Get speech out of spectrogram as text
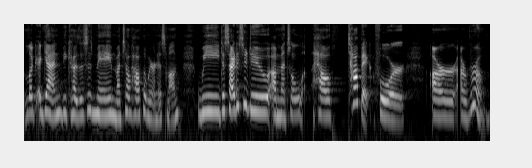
look again because this is May Mental Health Awareness Month, we decided to do a mental health topic for our our room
